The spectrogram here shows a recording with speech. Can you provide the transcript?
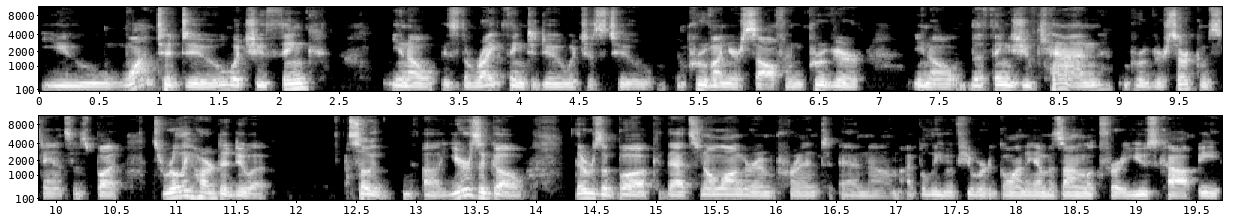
you want to do, what you think, you know, is the right thing to do, which is to improve on yourself and improve your you know the things you can improve your circumstances but it's really hard to do it. So uh, years ago there was a book that's no longer in print and um, i believe if you were to go on amazon and look for a used copy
